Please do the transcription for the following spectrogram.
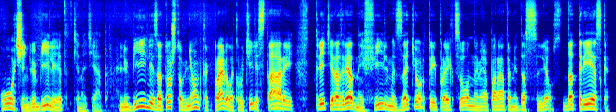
очень любили этот кинотеатр. Любили за то, что в нем, как правило, крутили старые третьеразрядные фильмы, затертые проекционными аппаратами до слез, до треска,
